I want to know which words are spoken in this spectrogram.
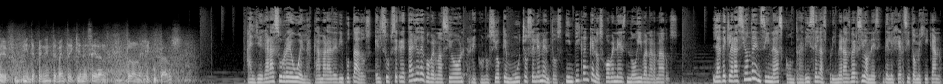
eh, independientemente de quiénes eran, fueron ejecutados. Al llegar a su reú en la Cámara de Diputados, el subsecretario de Gobernación reconoció que muchos elementos indican que los jóvenes no iban armados. La declaración de Encinas contradice las primeras versiones del ejército mexicano,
